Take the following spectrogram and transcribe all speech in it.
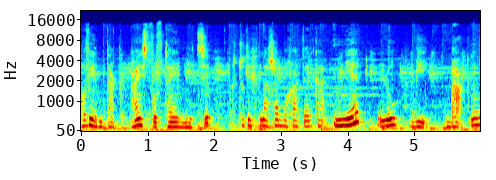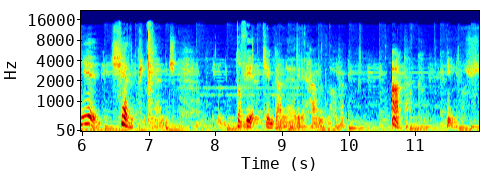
powiem tak Państwu w tajemnicy, których nasza bohaterka nie lubi, ba, nie cierpi wręcz. To wielkie galerie handlowe. A tak, i już.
